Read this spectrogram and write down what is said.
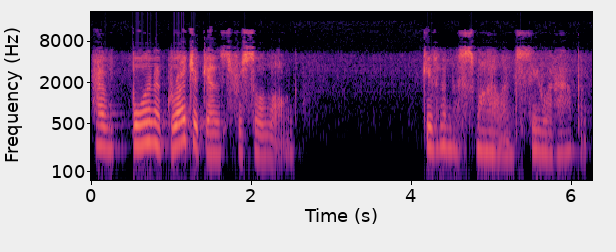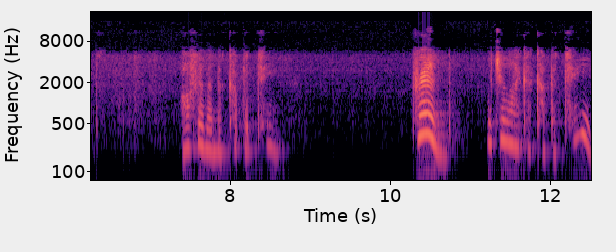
have borne a grudge against for so long. Give them a smile and see what happens. Offer them a cup of tea. Friend, would you like a cup of tea?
